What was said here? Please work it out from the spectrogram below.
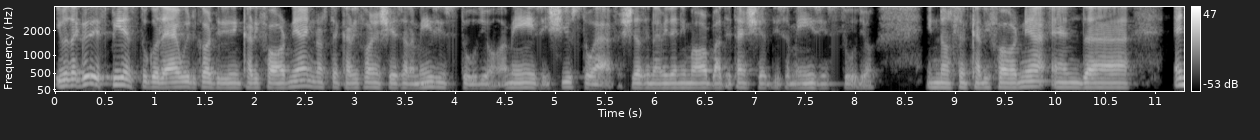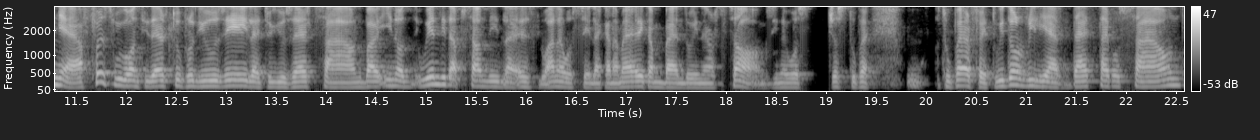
it was a great experience to go there. We recorded it in California, in Northern California. She has an amazing studio, amazing. She used to have. She doesn't have it anymore, but at the time she had this amazing studio in Northern California, and. Uh, and yeah, at first we wanted her to produce it, like to use her sound, but you know, we ended up sounding like as Luana was saying, like an American band doing our songs. You know, it was just too per- too perfect. We don't really have that type of sound,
